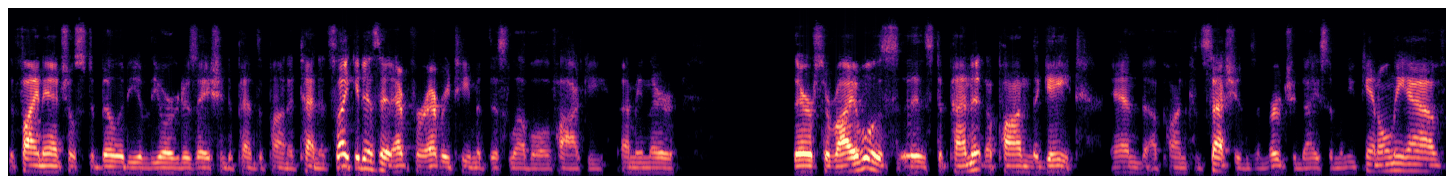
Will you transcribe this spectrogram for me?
the financial stability of the organization depends upon attendance, like it is at, for every team at this level of hockey. I mean, their their survival is is dependent upon the gate and upon concessions and merchandise. I mean, you can only have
